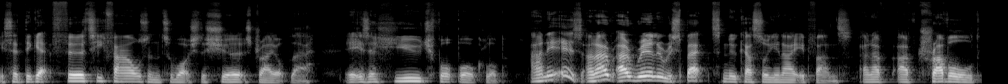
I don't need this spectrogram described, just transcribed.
He said they get 30,000 to watch the shirts dry up there. It is a huge football club. And it is. And I, I really respect Newcastle United fans. And I've, I've travelled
